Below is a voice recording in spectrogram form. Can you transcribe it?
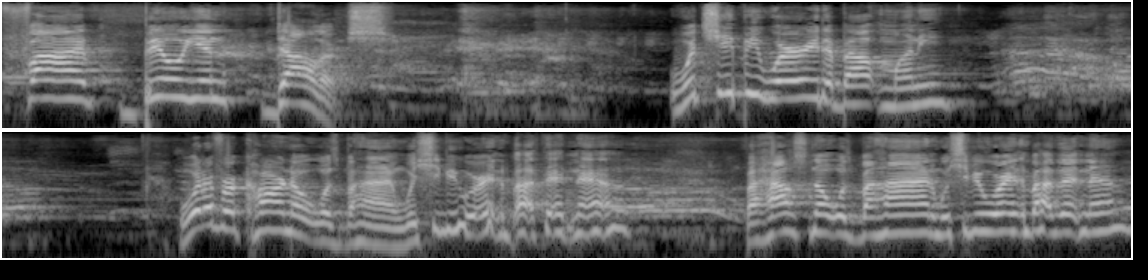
five billion dollars. Would she be worried about money? What if her car note was behind? Would she be worried about that now? If a house note was behind, would she be worrying about that now?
